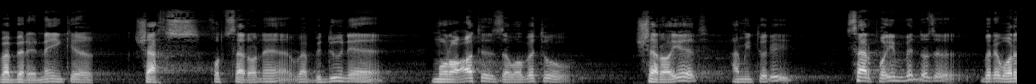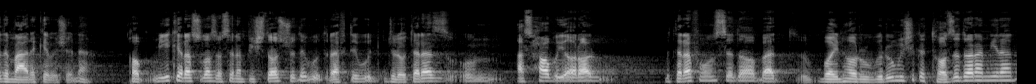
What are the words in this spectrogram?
و بره نه اینکه شخص خودسرانه و بدون مراعات ضوابط و شرایط همینطوری سر پایین بندازه بره وارد معرکه بشه. نه. خب میگه که رسول الله صلی الله علیه و پیشتاز شده بود رفته بود جلوتر از اون اصحاب یاران به طرف اون صدا بعد با اینها روبرو میشه که تازه دارن میرن.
